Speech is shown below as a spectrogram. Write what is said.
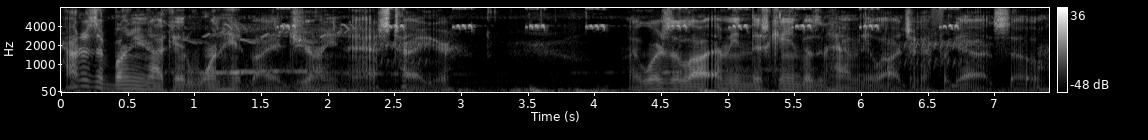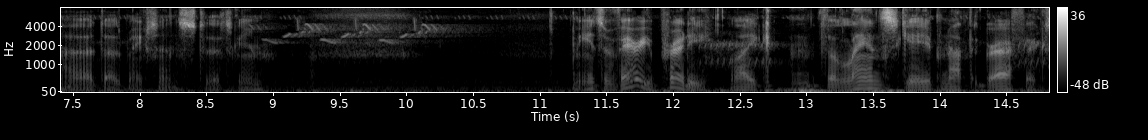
How does a bunny not get one hit by a giant-ass tiger? Like, where's the lot? I mean, this game doesn't have any logic, I forgot, so uh, that does make sense to this game. I mean, it's very pretty. Like, the landscape, not the graphics.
